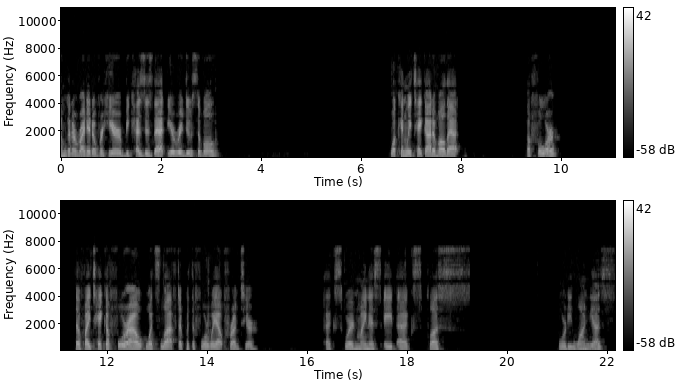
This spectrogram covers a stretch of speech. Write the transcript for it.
I'm going to write it over here because is that irreducible? What can we take out of all that? A 4? So if I take a 4 out, what's left? I put the 4 way out front here. x squared minus 8x plus 41, yes?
